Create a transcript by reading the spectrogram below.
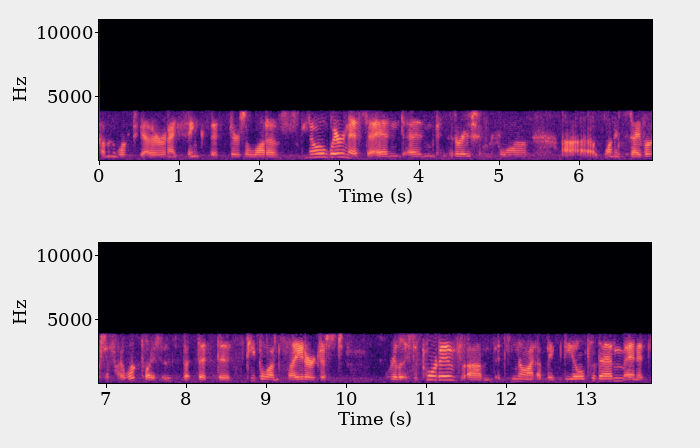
come and work together, and I think that there's a lot of you know awareness and and consideration for uh, wanting to diversify workplaces, but that the people on site are just really supportive. Um, it's not a big deal to them, and it's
